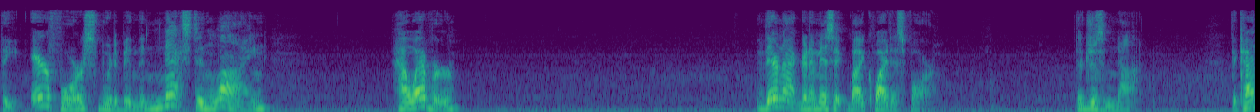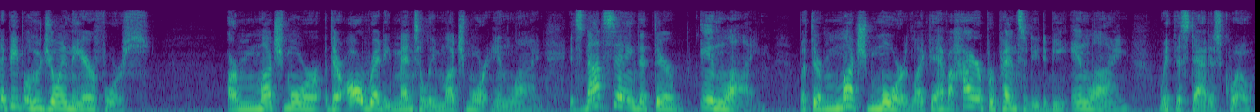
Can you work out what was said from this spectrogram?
The Air Force would have been the next in line. However, they're not going to miss it by quite as far. They're just not. The kind of people who join the Air Force are much more, they're already mentally much more in line. It's not saying that they're in line, but they're much more like they have a higher propensity to be in line with the status quo.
